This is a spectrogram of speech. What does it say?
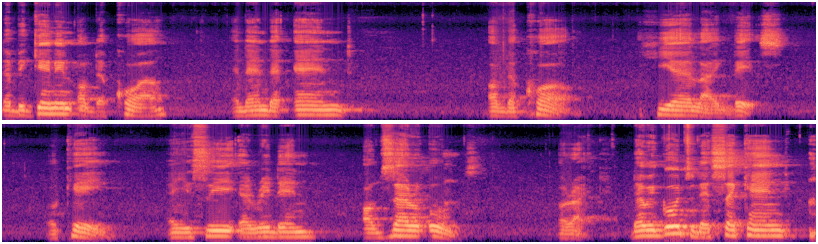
the beginning of the coil and then the end of the coil here like this. Okay, and you see a reading of zero ohms. All right. Then we go to the second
